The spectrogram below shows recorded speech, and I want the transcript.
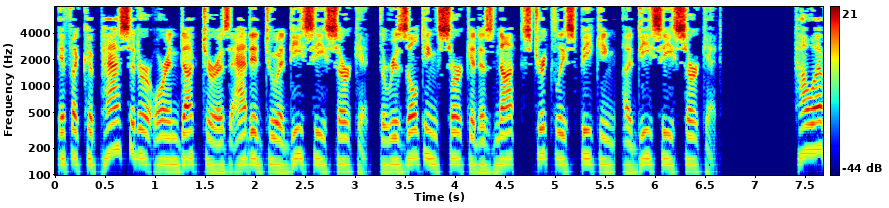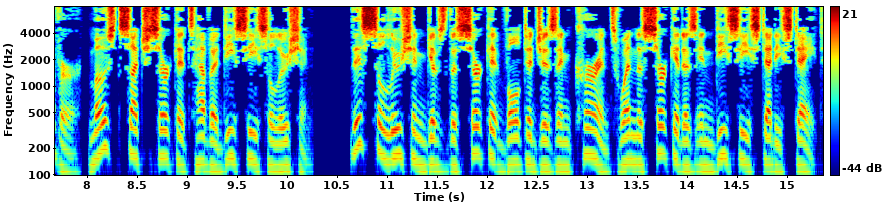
If a capacitor or inductor is added to a DC circuit, the resulting circuit is not, strictly speaking, a DC circuit. However, most such circuits have a DC solution. This solution gives the circuit voltages and currents when the circuit is in DC steady state.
